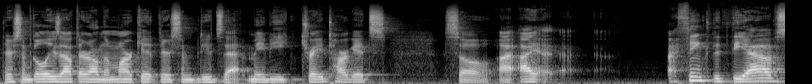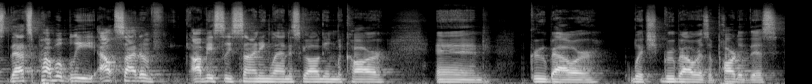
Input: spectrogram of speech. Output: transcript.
There's some goalies out there on the market. There's some dudes that maybe trade targets. So I, I I think that the Avs, that's probably outside of obviously signing Landeskog and Makar and Grubauer, which Grubauer is a part of this.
